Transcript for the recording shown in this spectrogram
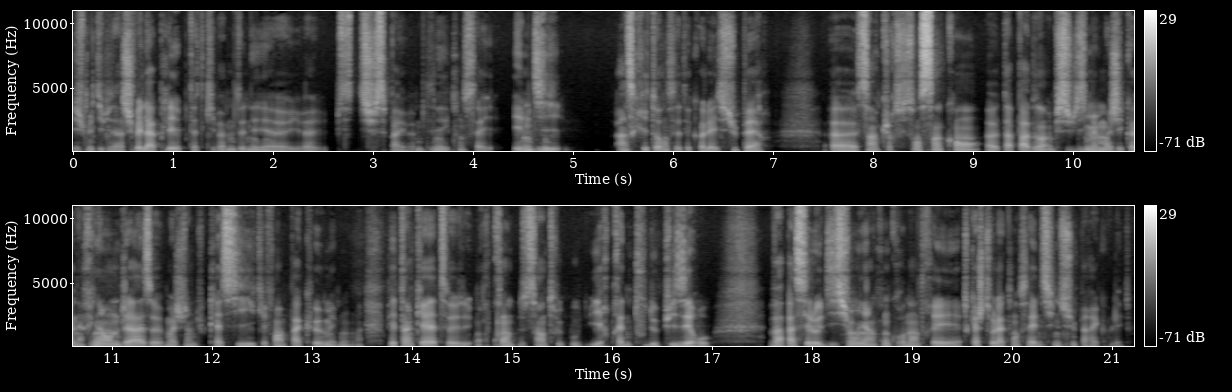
Et je me dis, je vais l'appeler, peut-être qu'il va me donner, euh, je sais pas, il va me donner des conseils. Et il me dit, inscris-toi dans cette école, elle est super. Euh, c'est un cursus en 5 ans. Euh, t'as pas besoin. je dis mais moi j'y connais rien en jazz. Moi je viens du classique. Enfin pas que, mais bon. Mais t'inquiète, euh, reprend. C'est un truc où ils reprennent tout depuis zéro. Va passer l'audition. Il y a un concours d'entrée. En tout cas je te la conseille. C'est une super école et tout.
